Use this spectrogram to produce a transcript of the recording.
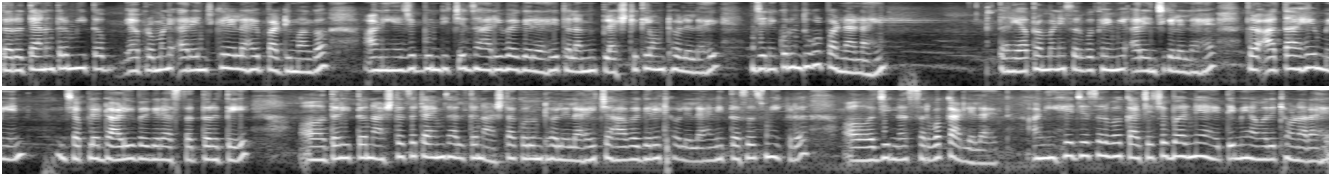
तर त्यानंतर मी इथं याप्रमाणे अरेंज केलेलं आहे पाठीमागं. आणि हे जे बुंदीचे झारी वगैरे आहे त्याला मी प्लॅस्टिक लावून ठेवलेलं आहे जेणेकरून धूळ पडणार नाही. तर याप्रमाणे सर्व काही मी अरेंज केलेलं आहे. तर आता आहे मेन जे आपल्या डाळी वगैरे असतात तर ते तर इथं नाश्त्याचं टाईम झालं तर नाश्ता करून ठेवलेला आहे. चहा वगैरे ठेवलेला आहे. आणि तसंच मी इकडं जिन्नस सर्व काढलेलं आहेत. आणि हे जे सर्व काचेचे बरणी आहेत ते मी ह्यामध्ये ठेवणार आहे.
